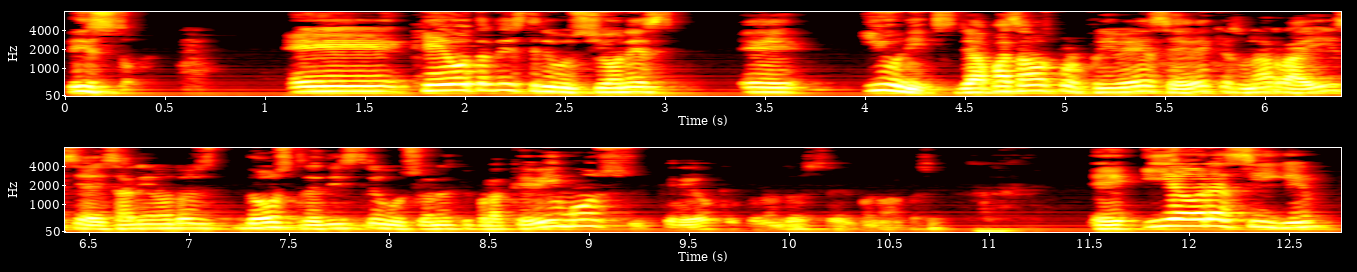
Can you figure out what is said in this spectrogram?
listo. Eh, ¿Qué otras distribuciones eh, Unix, ya pasamos por FreeBSD, que es una raíz, y ahí salieron dos, dos tres distribuciones que fue la que vimos, creo que fueron dos, tres, bueno, algo así. Eh, y ahora siguen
